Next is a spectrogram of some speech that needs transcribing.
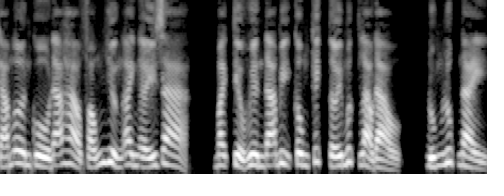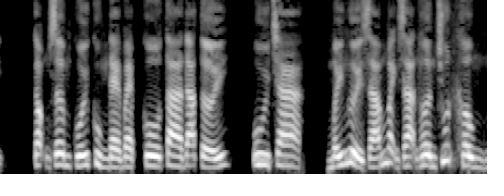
Cảm ơn cô đã hào phóng nhường anh ấy ra. Bạch Tiểu Huyên đã bị công kích tới mức lảo đảo. Đúng lúc này, cọng rơm cuối cùng đè bẹp cô ta đã tới. Ui cha, mấy người dám mạnh dạn hơn chút không?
